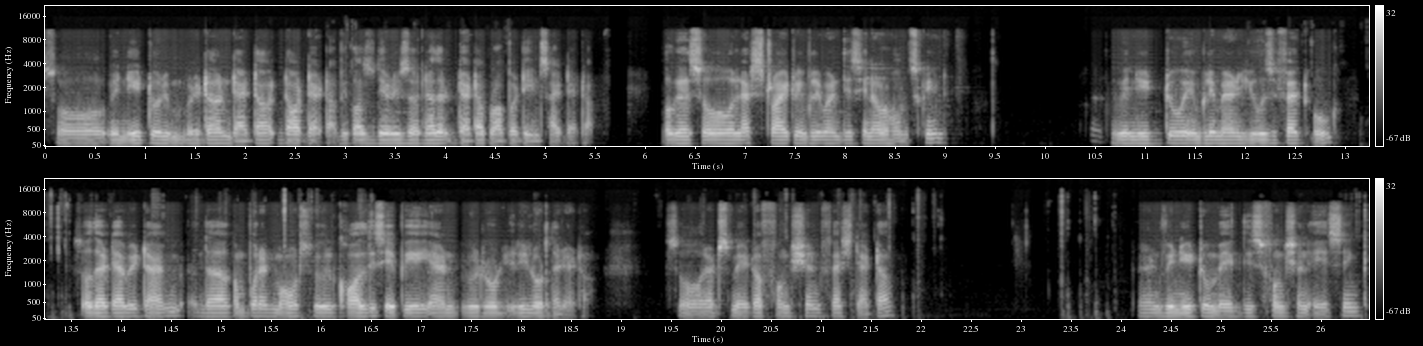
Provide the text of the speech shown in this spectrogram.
So we need to return data dot data because there is another data property inside data. Okay so let's try to implement this in our home screen. We need to implement use effect hook so that every time the component mounts we will call this API and we will reload the data. So let's make a function fetch data. And we need to make this function async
